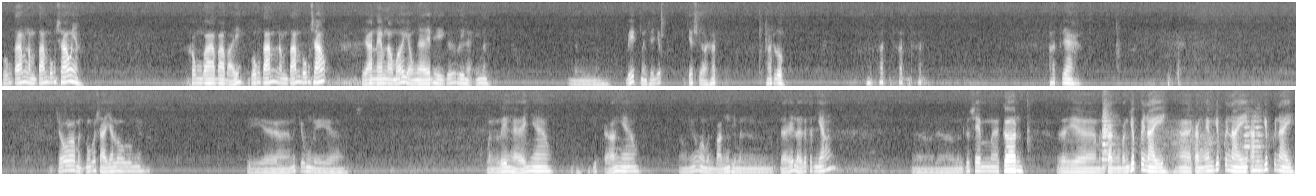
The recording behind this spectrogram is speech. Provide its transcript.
485846 nha. 0337 485846 thì anh em nào mới vào nghề thì cứ liên hệ với mình. Mình biết mình sẽ giúp. Chết rồi, hết. Hết luôn. Hết hết hết. Hết ra. Số đó mình cũng có xài zalo luôn nha. Thì ờ, nói chung thì ờ, mình liên hệ nhau giúp đỡ nhau. Còn nếu mà mình bận thì mình để lại cái tin nhắn. Ờ, mình cứ xem à, kênh. Rồi à, mình cần bạn giúp cái này à, cần em giúp cái này anh giúp cái này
